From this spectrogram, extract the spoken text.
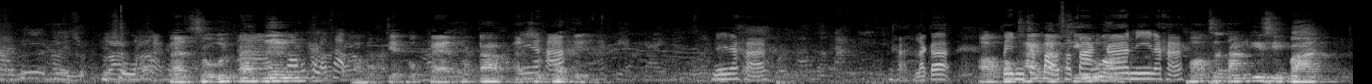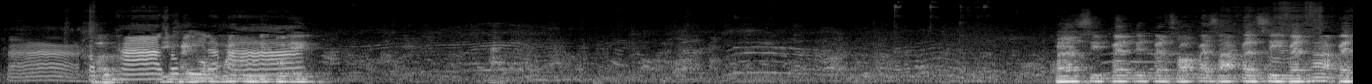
นายพี่พี่ชูพี่ชูข้างหลังแปดศูนย์แปดหนึ่งกล้องโทรศัพท์หกเจ็ดหกแปดหกเก้าแปดนี่ศูนนะย์คะหกหนึ่งนี่นะคะค่ะแล้วก็เอาของเป็นกระเป๋าใครสบัตรคิวตางค์ร่วมก็นี่นะคะพร้อมสตังค์ยี่สิบบาทค่ะขอบคุณค่ะมีโชคใครดีร่วมนะไหมคะ สิบแปดเอ็ดแปดสองแปดสามแปดสี่แปดห้าแปด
